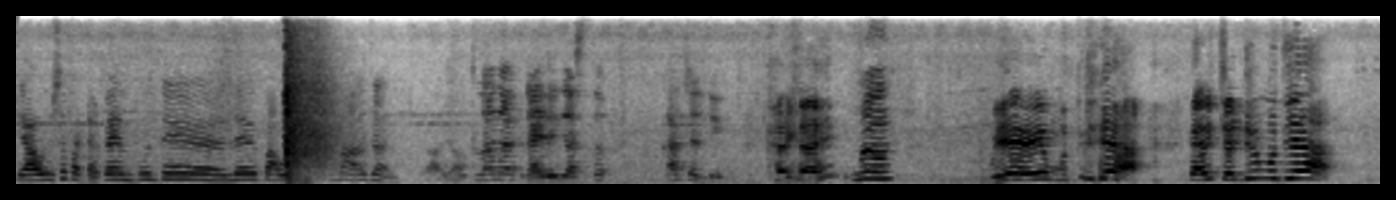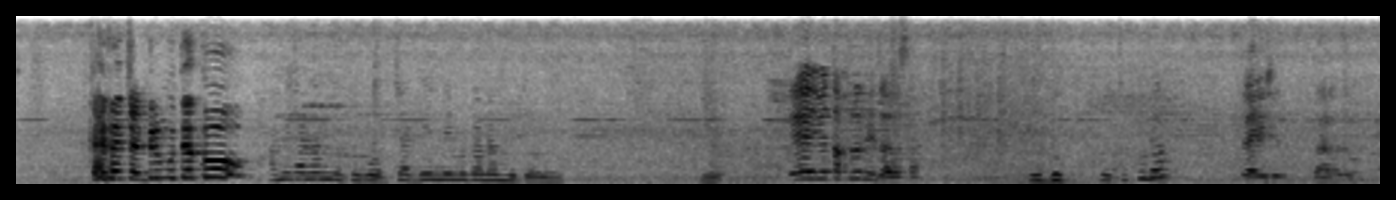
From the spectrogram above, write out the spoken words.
त्या उस फटाका एमपून ते लय पाऊस बाळ झालं. उठला डायरेक्ट जास्त. का चड्डी? काय काय? मग? ए ए मुतिया. काय चड्डी मुतिया? काय रे चड्डी मुतिया तू? आम्ही का नाही मुतो बोल. चार दिन मी का नाही मुतो नाही ए यो तक्रार नाही उद्दूक होतं कुठं? त्या दिवशी दाराजवळ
